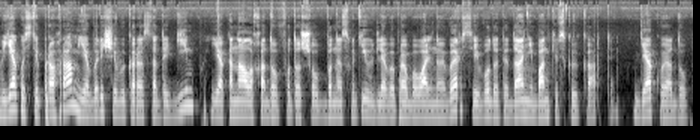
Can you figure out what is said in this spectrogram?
В якості програм я вирішив використати GIMP як аналог Adobe Photoshop, бо не схотів для випробувальної версії вводити дані банківської карти. Дякую, Adobe.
